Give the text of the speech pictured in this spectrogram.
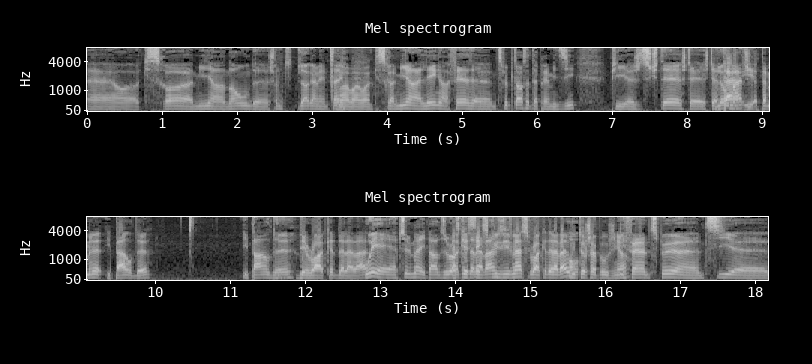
euh, qui sera mis en onde. Je fais une petite blog en même temps. Ouais, ouais, ouais. Qui sera mis en ligne, en fait, un petit peu plus tard cet après-midi. Puis je discutais, j'étais là au match. il, attends une minute, il parle de Il parle de. des Rockets de Laval? Oui, absolument. Il parle du Est-ce que Rocket de c'est Laval. exclusivement sur Rocket de Laval ou On- il touche un peu au junior? Il fait un petit peu un petit, euh,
